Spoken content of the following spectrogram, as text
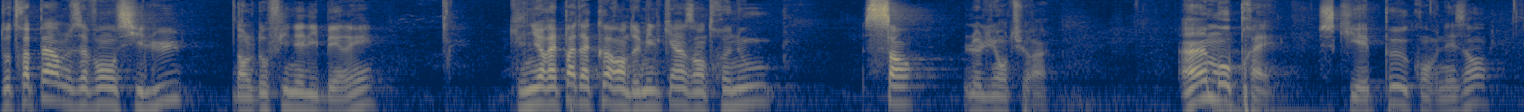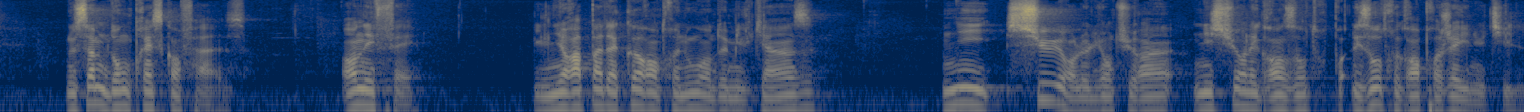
D'autre part, nous avons aussi lu, dans le Dauphiné libéré, qu'il n'y aurait pas d'accord en 2015 entre nous sans le Lyon-Turin. À un mot près, ce qui est peu convenaisant, nous sommes donc presque en phase. En effet, il n'y aura pas d'accord entre nous en 2015, ni sur le Lyon-Turin, ni sur les, autres, les autres grands projets inutiles.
